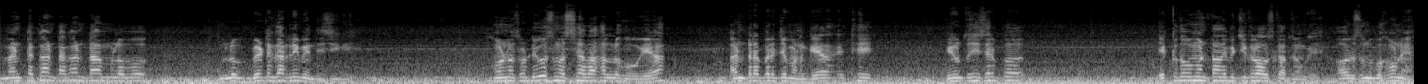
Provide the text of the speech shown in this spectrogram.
ਮਿੰਟ ਘੰਟਾ ਘੰਟਾ ਮਤਲਬ ਮਤਲਬ ਵੇਟਿੰਗ ਕਰਨੀ ਪੈਂਦੀ ਸੀਗੀ। ਹੁਣ ਤੁਹਾਡੀ ਉਹ ਸਮੱਸਿਆ ਦਾ ਹੱਲ ਹੋ ਗਿਆ ਅੰਡਰ ਬ੍ਰਿਜ ਬਣ ਗਿਆ ਇੱਥੇ। ਵੀ ਹੁਣ ਤੁਸੀਂ ਸਿਰਫ 1-2 ਮਿੰਟਾਂ ਦੇ ਵਿੱਚ ਹੀ ਕ੍ਰਾਸ ਕਰ ਜਾਓਗੇ, ਔਰ ਤੁਹਾਨੂੰ ਵਿਖਾਉਣੇ ਆ।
